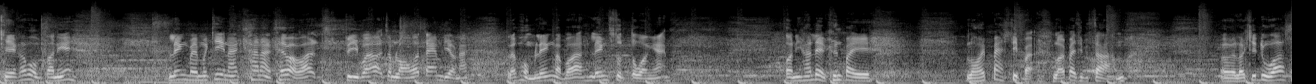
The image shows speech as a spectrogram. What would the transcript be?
เคครับผมตอนนี้เร่งไปเมื่อกี้นะขนาดแค่แบบว่าตีว่าจำลองว่าแต้มเดียวนะ แล้วผมเร่งแบบว่าเร่งสุดตัวอย่างเงี้ยตอนนี้ฮาร์ดเรทขึ้นไป180อะ183เออเราคิดดูว่าส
